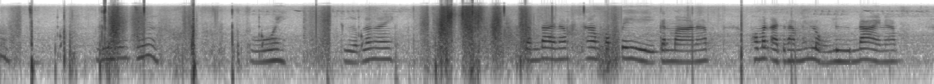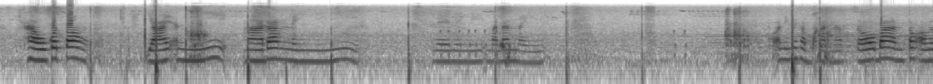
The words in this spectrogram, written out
ม ลืมจริงๆโอ้ย เกือบแล้วไงจำได้นะครับ ห้ามก๊อปปี้กันมานะครับ เพราะมันอาจจะทำให้หลงลืมได้นะครับ เราก็ต้องย้ายอันนี้มาด้านในนี้มาด้านในนี้ เพราะ อันนี้ไม่สำคัญนะครับแต่ว่าบ้านต้องเอาไว้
